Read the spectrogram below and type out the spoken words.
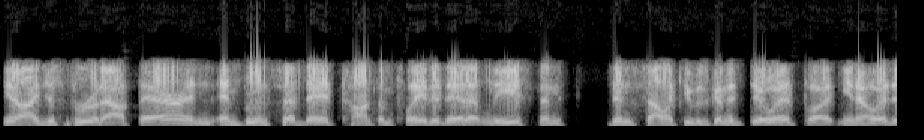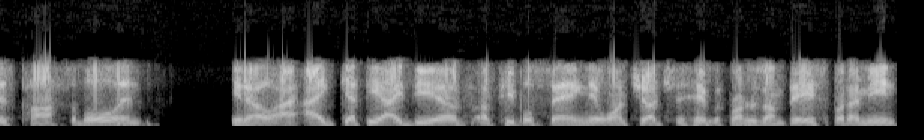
you know, I just threw it out there, and and Boone said they had contemplated it at least, and didn't sound like he was going to do it, but you know it is possible. And you know I, I get the idea of, of people saying they want Judge to hit with runners on base, but I mean,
